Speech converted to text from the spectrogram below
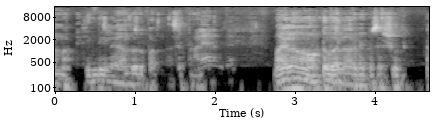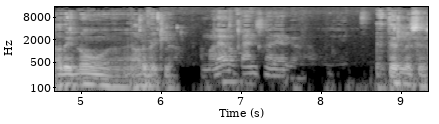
ஆமா ஹிந்தில அந்த ஒரு படம் தான் சார் மலையாளம் அக்டோபர்ல ஆரம்பிக்கும் சார் ஷூட் அது இன்னும் ஆரம்பிக்கல. மலையாளம் ஃபேன்ஸ் நிறைய இருக்காங்க. தெரியல சார்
